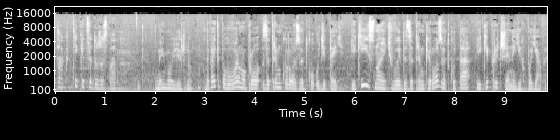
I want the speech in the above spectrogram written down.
Так, тільки це дуже складно. Неймовірно, давайте поговоримо про затримку розвитку у дітей. Які існують види затримки розвитку та які причини їх появи?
